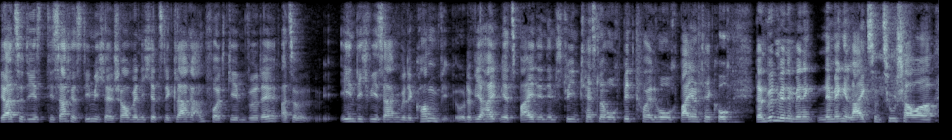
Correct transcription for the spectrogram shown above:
Ja, also die, die Sache ist die, Michael, schau, wenn ich jetzt eine klare Antwort geben würde, also ähnlich wie sagen würde, komm, oder wir halten jetzt beide in dem Stream Tesla hoch, Bitcoin hoch, BioNTech hoch, dann würden wir eine Menge, eine Menge Likes und Zuschauer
